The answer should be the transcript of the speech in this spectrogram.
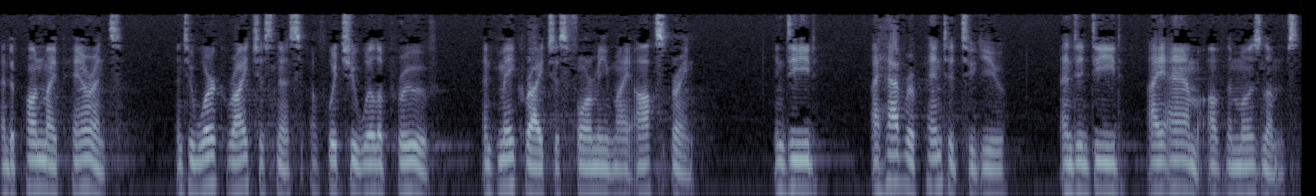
and upon my parents, and to work righteousness of which you will approve, and make righteous for me my offspring. Indeed, I have repented to you, and indeed I am of the Muslims.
